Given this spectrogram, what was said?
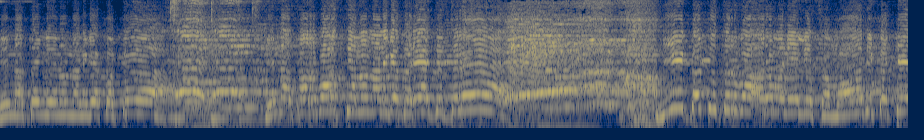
ನಿನ್ನ ತಂಗಿಯನ್ನು ನನಗೆ ಕೊಟ್ಟು, ನಿನ್ನ ಸರ್ವಾಸ್ತಿಯನ್ನು ನನಗೆ ಬರೆಯುತ್ತಿದ್ದರೆ ನೀ ಕಟ್ಟುತ್ತಿರುವ ಅರಮನೆಯಲ್ಲಿ ಸಮಾಧಿ ಕಟ್ಟಿ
